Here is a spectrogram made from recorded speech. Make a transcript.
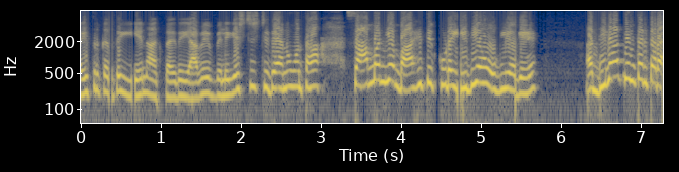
ರೈತರ ಕತೆ ಏನಾಗ್ತಾ ಇದೆ, ಯಾವ್ಯಾವ ಬೆಲೆ ಎಷ್ಟಿಷ್ಟಿದೆ ಅನ್ನುವಂತಹ ಸಾಮಾನ್ಯ ಮಾಹಿತಿ ಕೂಡ ಇದೆಯೋ ಹೋಗ್ಲಿ ಹಾಗೆ? ಆ ದಿನ ತಿಂತಿರ್ತಾರ,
